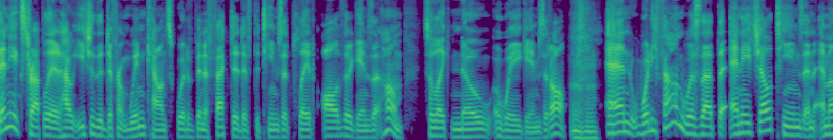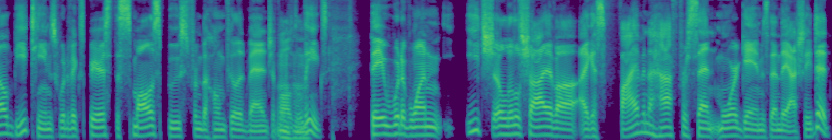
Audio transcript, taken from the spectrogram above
Then he extrapolated how each of the different win counts would have been affected if the teams had played all of their games at home. So, like, no away games at all. Mm-hmm. And what he found was that the NHL teams and MLB teams would have experienced the smallest boost from the home field advantage of all the Mhm. leagues. They would have won each a little shy of, uh, I guess, five and a half percent more games than they actually did,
